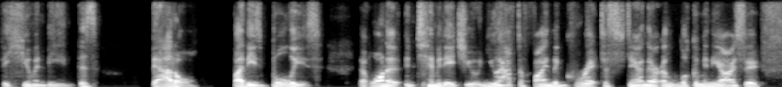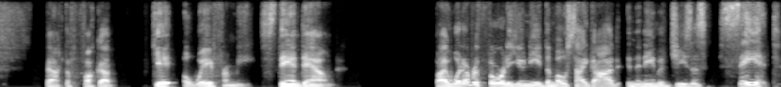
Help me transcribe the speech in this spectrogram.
the human being, this battle by these bullies that want to intimidate you. And you have to find the grit to stand there and look them in the eye, say, back the fuck up, get away from me, stand down. By whatever authority you need, the Most High God, in the name of Jesus, say it.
